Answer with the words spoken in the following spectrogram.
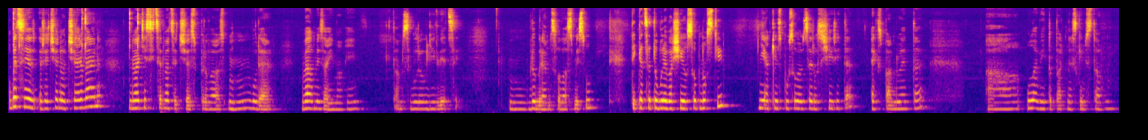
obecně řečeno červen, 2026 pro vás uhum, bude velmi zajímavý. Tam se budou dít věci v dobrém slova smyslu. Týkat se to bude vaší osobnosti. Nějakým způsobem se rozšíříte, expandujete a uleví to partnerským vztahům.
